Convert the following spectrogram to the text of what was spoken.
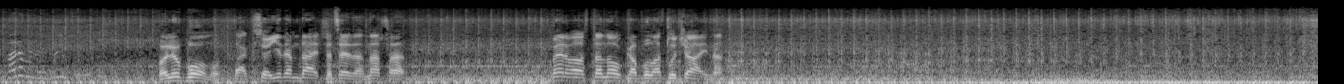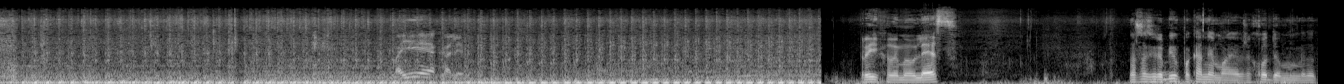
тепер гриби будуть. По-любому. Так, все, їдемо далі. Це наша перша остановка була случайна. Поїхали. Приїхали ми в ліс. На щось грибів поки немає, вже ходимо минут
